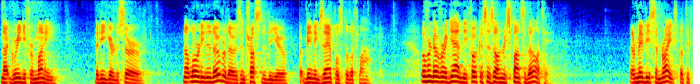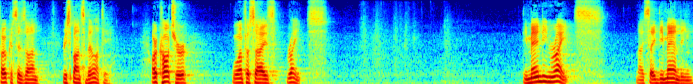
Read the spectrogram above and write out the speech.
Not greedy for money, but eager to serve. Not lording it over those entrusted to you, but being examples to the flock. Over and over again, the focus is on responsibility. There may be some rights, but the focus is on responsibility. Our culture will emphasize rights. Demanding rights, and I say demanding,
